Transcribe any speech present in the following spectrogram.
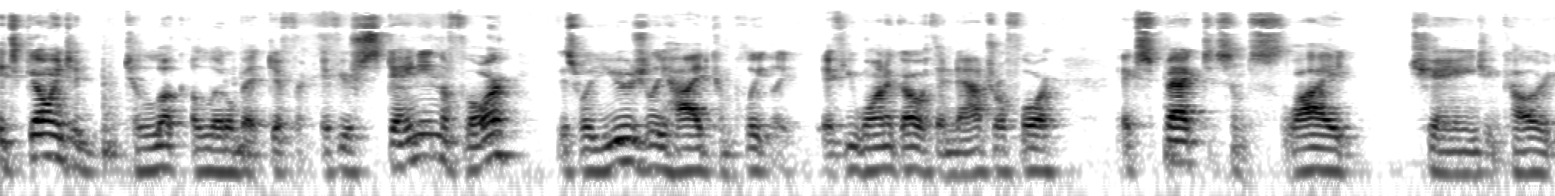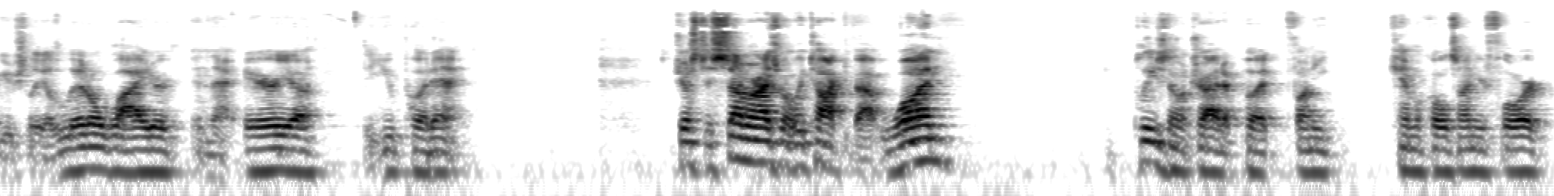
it's going to, to look a little bit different. If you're staining the floor, this will usually hide completely. If you want to go with a natural floor, expect some slight change in color, usually a little lighter in that area that you put in. Just to summarize what we talked about. One, please don't try to put funny chemicals on your floor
